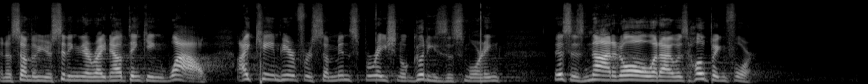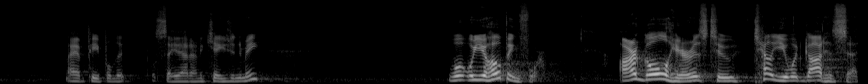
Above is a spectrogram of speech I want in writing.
I know some of you are sitting there right now thinking, wow, I came here for some inspirational goodies this morning. This is not at all what I was hoping for. I have people that will say that on occasion to me. What were you hoping for? Our goal here is to tell you what God has said.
